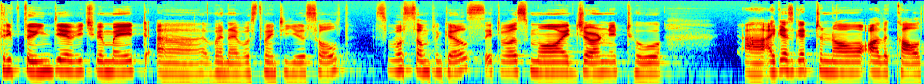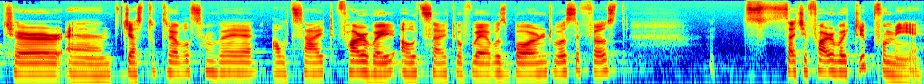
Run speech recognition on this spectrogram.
trip to India, which we made uh, when I was 20 years old. It was something else. It was my journey to, uh, I guess, get to know other culture and just to travel somewhere outside, far away outside of where I was born. It was the first such a faraway trip for me.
